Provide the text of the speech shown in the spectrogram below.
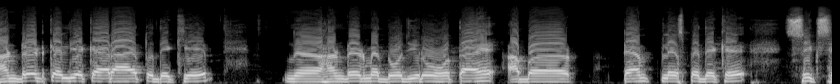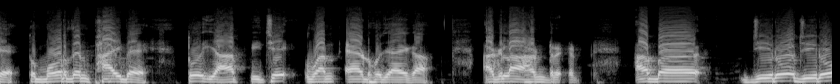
hundred के लिए कह रहा है तो देखिए हंड्रेड में दो ज़ीरो होता है। अब टेंथ प्लेस पे देखे सिक्स है तो मोर देन फाइव है तो यहाँ पीछे वन ऐड हो जाएगा। अगला हंड्रेड अब ज़ीरो ज़ीरो,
